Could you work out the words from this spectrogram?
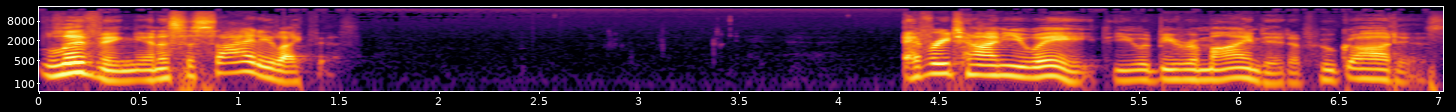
living in a society like this? Every time you ate, you would be reminded of who God is.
